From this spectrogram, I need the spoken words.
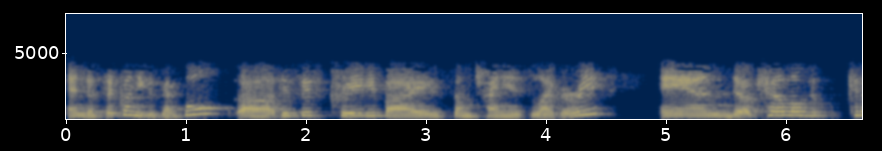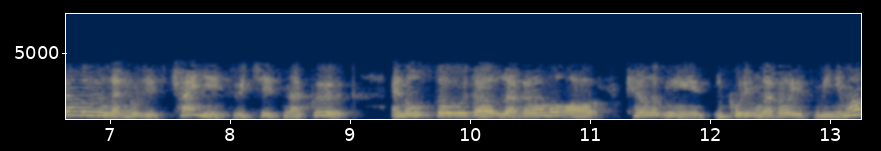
And the second example, uh, this is created by some Chinese library, and the catalog, cataloging language is Chinese, which is not good. And also the level of cataloging encoding level is minimum,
